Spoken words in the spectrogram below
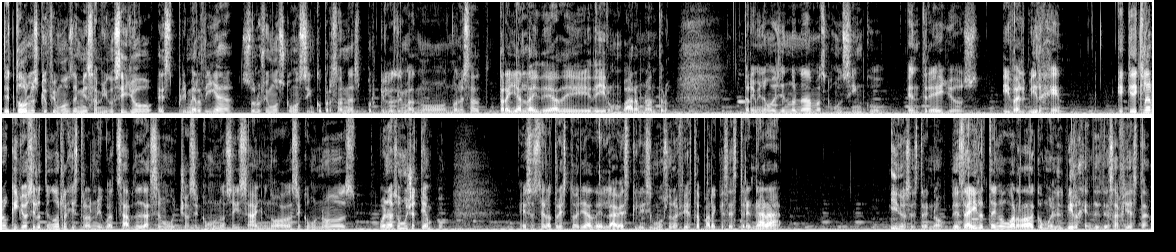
De todos los que fuimos de mis amigos y yo, es primer día, solo fuimos como cinco personas, porque los demás no, no les atraía la idea de, de ir a un bar, a un antro. Terminamos yendo nada más como cinco. Entre ellos iba el Virgen. Que quede claro que yo así lo tengo registrado en mi WhatsApp desde hace mucho, hace como unos 6 años, no, hace como unos... Bueno, hace mucho tiempo. Eso será otra historia de la vez que le hicimos una fiesta para que se estrenara. Y nos estrenó. Desde ahí lo tengo guardado como el Virgen, desde esa fiesta.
